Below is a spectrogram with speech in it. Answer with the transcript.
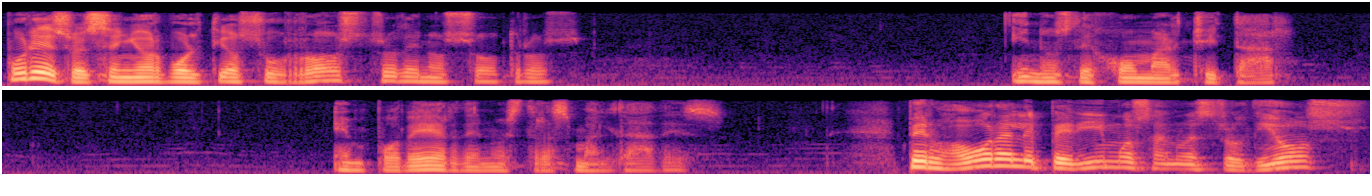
Por eso el Señor volteó su rostro de nosotros y nos dejó marchitar en poder de nuestras maldades. Pero ahora le pedimos a nuestro Dios,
